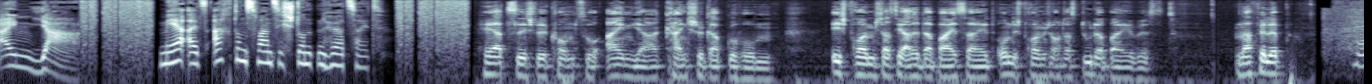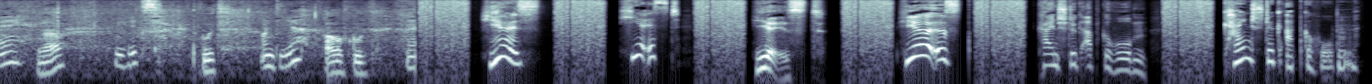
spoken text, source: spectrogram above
Ein Jahr. Mehr als 28 Stunden Hörzeit. Herzlich willkommen zu Ein Jahr, kein Stück abgehoben. Ich freue mich, dass ihr alle dabei seid und ich freue mich auch, dass du dabei bist. Na Philipp? Hey, Na, wie geht's? gut. Und dir? Auch gut. Hier ist. Hier ist Hier ist. Hier ist. Kein Stück abgehoben. Kein Stück abgehoben.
